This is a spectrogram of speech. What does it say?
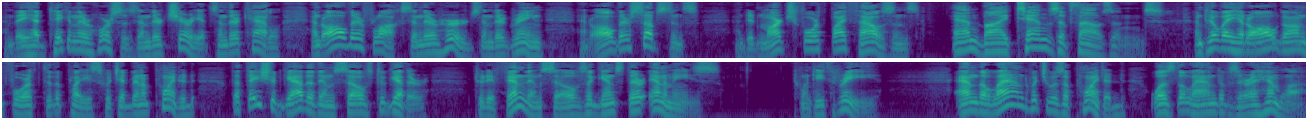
And they had taken their horses, and their chariots, and their cattle, and all their flocks, and their herds, and their grain, and all their substance, and did march forth by thousands, and by tens of thousands, until they had all gone forth to the place which had been appointed that they should gather themselves together, to defend themselves against their enemies. 23. And the land which was appointed was the land of Zarahemla,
